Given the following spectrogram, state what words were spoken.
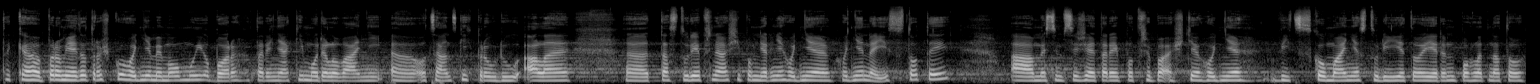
Tak eh, pro mě je to trošku hodně mimo můj obor, tady nějaký modelování oceánských proudů, ale ta studie přináší poměrně hodně, hodně nejistoty a myslím si, že je tady potřeba ještě hodně víc zkoumání a studií. Je to jeden pohled na to,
